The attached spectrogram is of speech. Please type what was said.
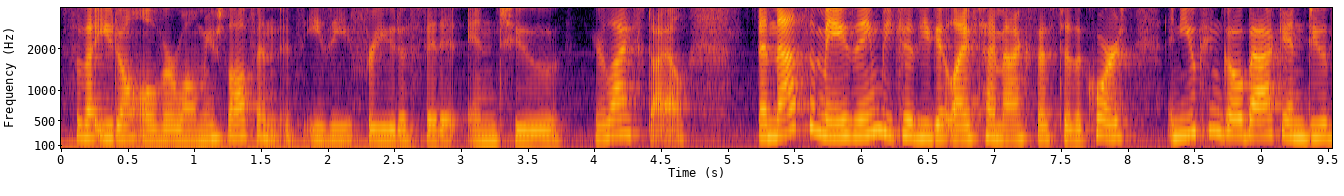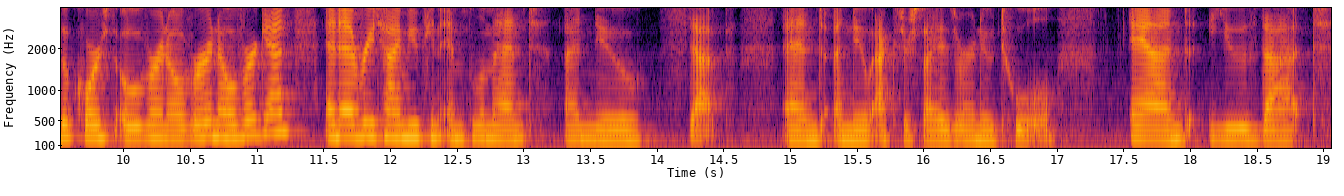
so that you don't overwhelm yourself and it's easy for you to fit it into your lifestyle. And that's amazing because you get lifetime access to the course and you can go back and do the course over and over and over again. And every time you can implement a new step and a new exercise or a new tool and use that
